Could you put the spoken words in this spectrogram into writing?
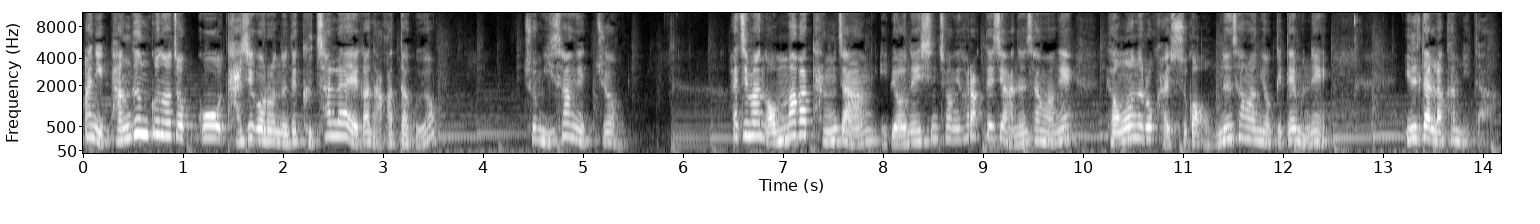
아니, 방금 끊어졌고 다시 걸었는데 그 찰나에 애가 나갔다고요? 좀 이상했죠. 하지만 엄마가 당장 이 면회 신청이 허락되지 않은 상황에 병원으로 갈 수가 없는 상황이었기 때문에 일단락합니다.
